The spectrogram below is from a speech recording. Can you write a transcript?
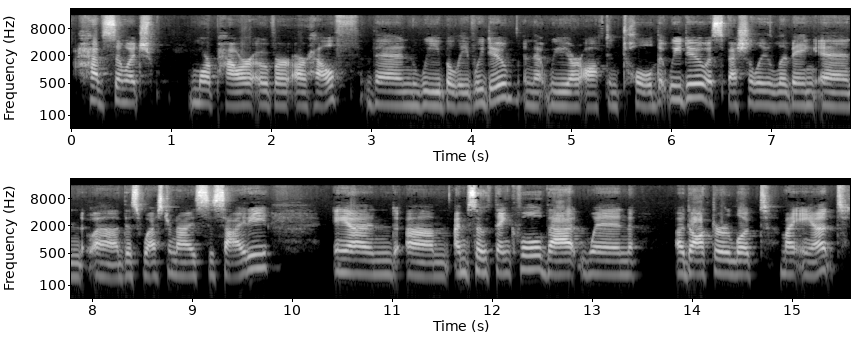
have so much more power over our health than we believe we do, and that we are often told that we do, especially living in uh, this westernized society. And um, I'm so thankful that when a doctor looked my aunt,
